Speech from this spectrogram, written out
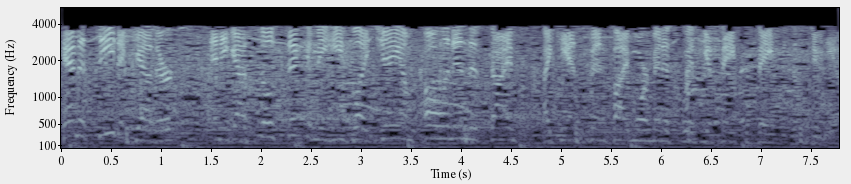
Tennessee together, and he got so sick of me, he's like, Jay, I'm calling in this time. I can't spend five more minutes with you face to face in the studio.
